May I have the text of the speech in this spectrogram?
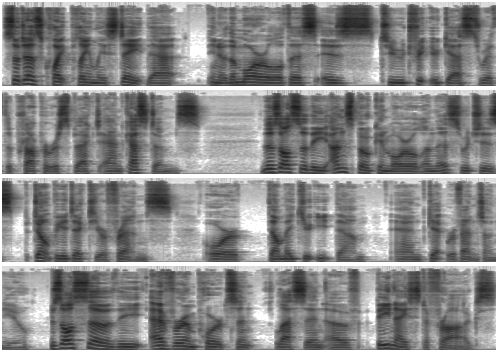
So, it does quite plainly state that, you know, the moral of this is to treat your guests with the proper respect and customs. There's also the unspoken moral in this, which is don't be a dick to your friends, or they'll make you eat them and get revenge on you. There's also the ever important lesson of be nice to frogs,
